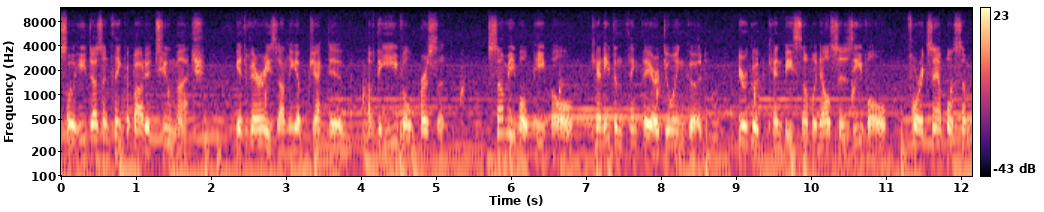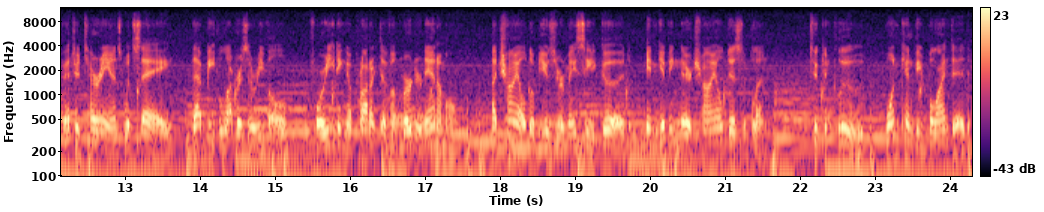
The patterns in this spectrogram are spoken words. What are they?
so he doesn't think about it too much. It varies on the objective of the evil person. Some evil people can even think they are doing good. Your good can be someone else's evil. For example, some vegetarians would say that meat lovers are evil for eating a product of a murdered animal. A child abuser may see good in giving their child discipline. To conclude, one can be blinded,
